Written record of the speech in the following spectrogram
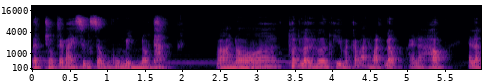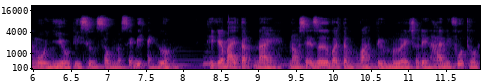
tập cho cái bài xương sống của mình nó thẳng và nó thuận lợi hơn khi mà các bạn hoạt động hay là học hay là ngồi nhiều thì xương sống nó sẽ bị ảnh hưởng. Thì cái bài tập này nó sẽ rơi vào tầm khoảng từ 10 cho đến 20 phút thôi.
